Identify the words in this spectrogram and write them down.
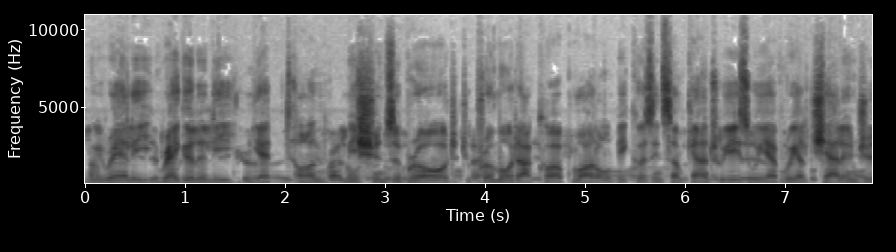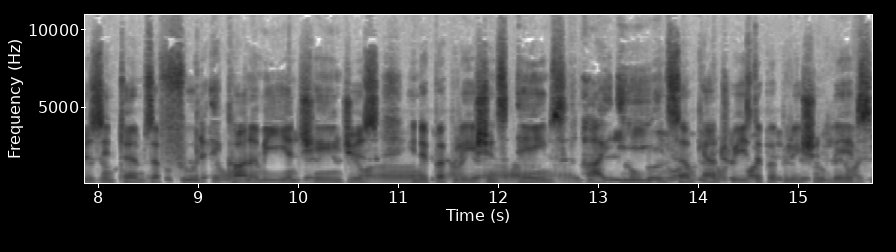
We rarely, regularly get on missions abroad to promote our co-op model because in some countries we have real challenges in terms of food economy and changes in the population's aims, i.e., in some countries the population lives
